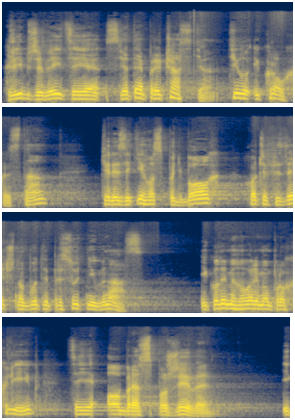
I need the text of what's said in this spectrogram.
Хліб живий це є святе причастя, тіло і кров Христа, через які Господь Бог хоче фізично бути присутній в нас. І коли ми говоримо про хліб, це є образ поживи. І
